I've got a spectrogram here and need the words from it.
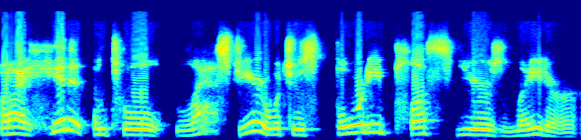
but I hid it until last year, which was 40 plus years later.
